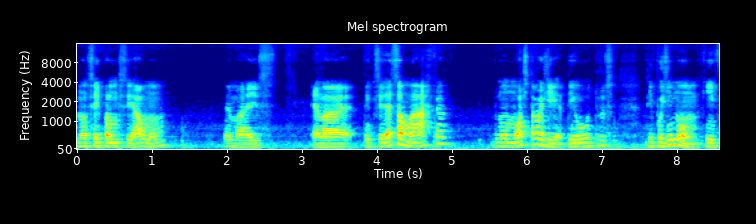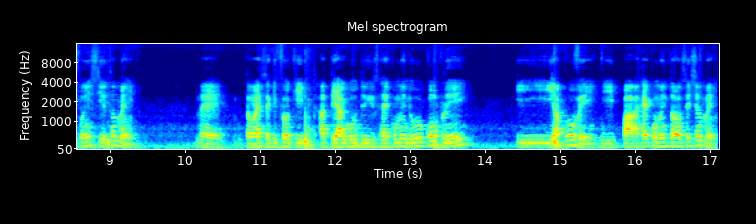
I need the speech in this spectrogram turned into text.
não sei pronunciar o nome, né, mas ela tem que ser essa marca do nome Nostalgia. Tem outros tipos de nome que influencia também. Né? Então essa aqui foi a que a Tiago Rodrigues recomendou, eu comprei e aprovei. E pa, recomendo para vocês também.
